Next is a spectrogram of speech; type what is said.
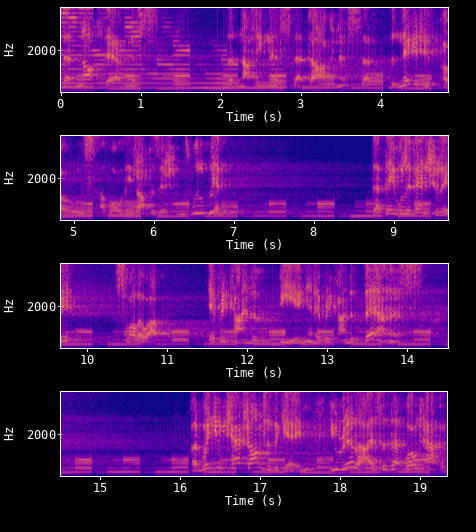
that not there-ness, that nothingness, that darkness, that the negative poles of all these oppositions will win. That they will eventually swallow up every kind of being and every kind of there-ness. But when you catch on to the game, you realize that that won't happen.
